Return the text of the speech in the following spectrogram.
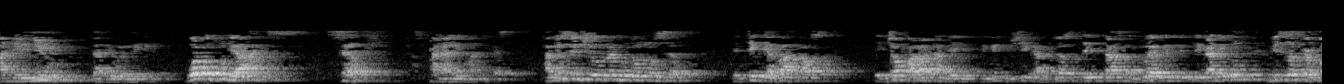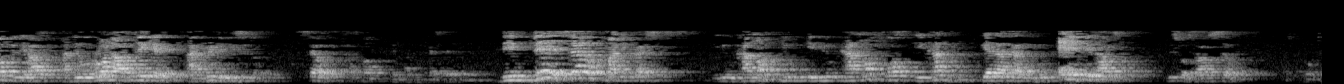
and they knew that they were naked. What opened their eyes? Self has finally manifested. Have you seen children who don't know self? They take their bath outside. They jump around and they begin to shake and just take dance and do everything. They can even, visitors can come to the house and they will run out naked and greet the visitor self has not been manifested. The day self manifests, you cannot, you, if you cannot force, you can't get that to do anything else. This was how self was brought.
